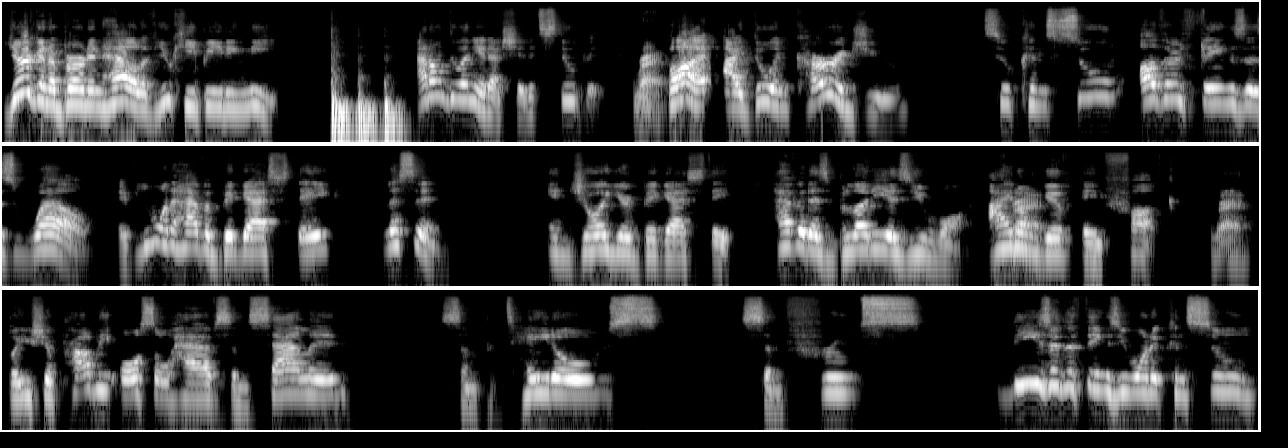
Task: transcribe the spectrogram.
You're gonna burn in hell if you keep eating meat. I don't do any of that shit. It's stupid. Right. But I do encourage you to consume other things as well. If you want to have a big ass steak, listen, enjoy your big ass steak. Have it as bloody as you want. I don't Right. give a fuck. Right. but you should probably also have some salad, some potatoes, some fruits. These are the things you want to consume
